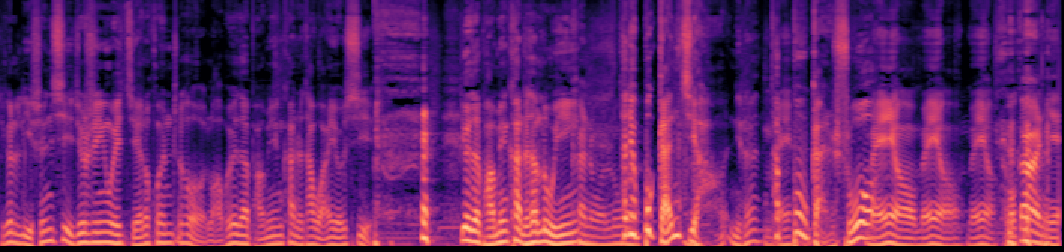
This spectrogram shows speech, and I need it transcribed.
这个李生气就是因为结了婚之后，老婆又在旁边看着他玩游戏，又在旁边看着他录音，看着我录，他就不敢讲。你看他不敢说，没有没有没有，我告诉你，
